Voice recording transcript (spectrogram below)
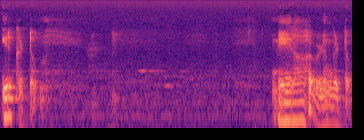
இருக்கட்டும். நேராக விளங்கட்டும்.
